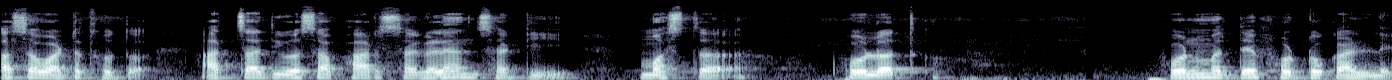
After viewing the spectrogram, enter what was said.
असं वाटत होतं. आजचा दिवस हा फार सगळ्यांसाठी मस्त फोलत फोनमध्ये फोटो काढले.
